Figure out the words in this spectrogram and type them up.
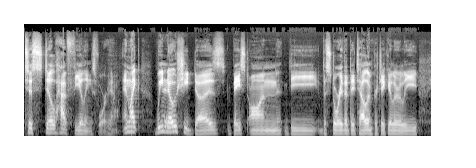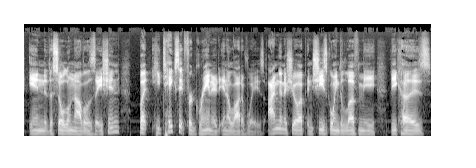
to still have feelings for him. And like we know she does based on the the story that they tell and particularly in the solo novelization, but he takes it for granted in a lot of ways. I'm going to show up and she's going to love me because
